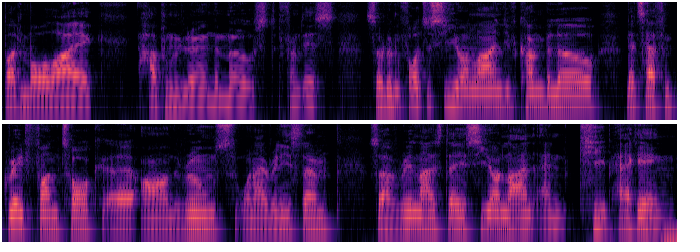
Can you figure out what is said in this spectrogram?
but more like how can we learn the most from this. So looking forward to see you online. Leave a comment below. Let's have some great fun talk uh, on the rooms when I release them so have a really nice day. See you online and keep hacking.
